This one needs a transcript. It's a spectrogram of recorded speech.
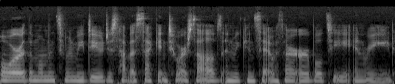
or the moments when we do just have a second to ourselves and we can sit with our herbal tea and read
